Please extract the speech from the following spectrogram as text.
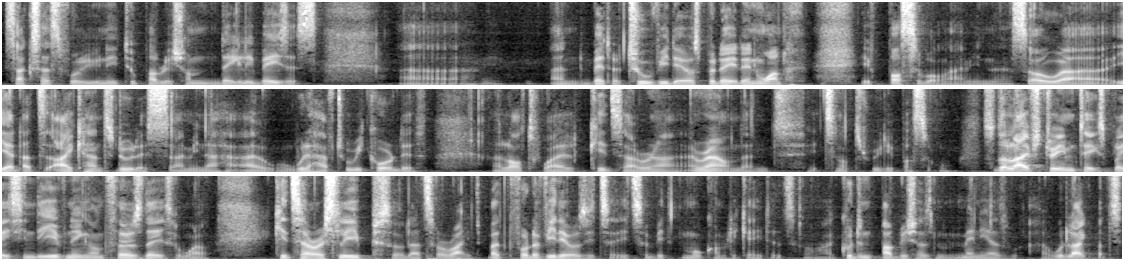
successful, you need to publish on daily basis. Uh, and better two videos per day than one, if possible. I mean, uh, so uh, yeah, that I can't do this. I mean, I, I would have to record this a lot while kids are around, and it's not really possible. So the live stream takes place in the evening on Thursday. So well, kids are asleep, so that's all right. But for the videos, it's it's a bit more complicated. So I couldn't publish as many as I would like, but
